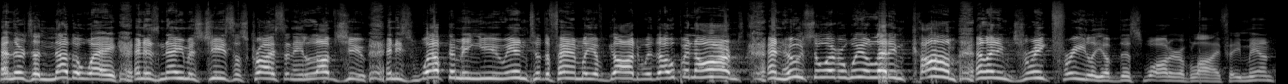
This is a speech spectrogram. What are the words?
and there's another way, and his name is Jesus Christ, and he loves you, and he's welcoming you into the family of God with open arms. And whosoever will, let him come and let him drink freely of this water of life. Amen.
